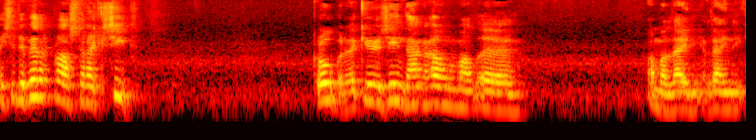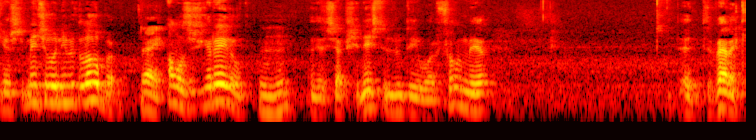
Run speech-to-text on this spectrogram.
Als je de werkplaats straks ziet. Kloppen, dan kun je zien, daar hangen allemaal. eh allemaal lijn, lijntjes. Mensen hoeven niet meer te lopen. Nee. Alles is geregeld. Mhm. En de receptionisten doen tegenwoordig veel meer. Het werk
